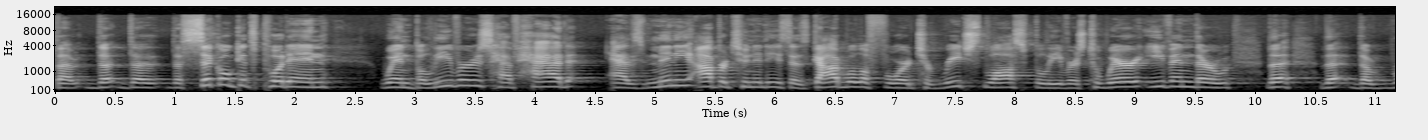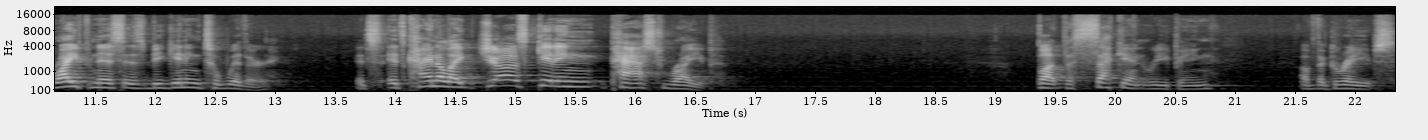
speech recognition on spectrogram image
The, the, the, the sickle gets put in when believers have had as many opportunities as God will afford to reach lost believers to where even their, the, the, the ripeness is beginning to wither. It's, it's kind of like just getting past ripe. But the second reaping of the grapes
